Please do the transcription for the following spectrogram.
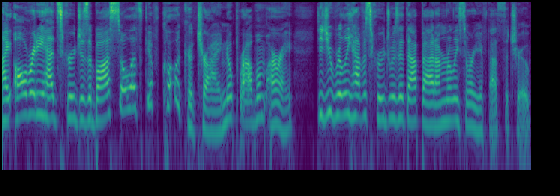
I already had Scrooge as a boss, so let's give Clark a try. No problem. All right. Did you really have a Scrooge? Was it that bad? I'm really sorry if that's the truth.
